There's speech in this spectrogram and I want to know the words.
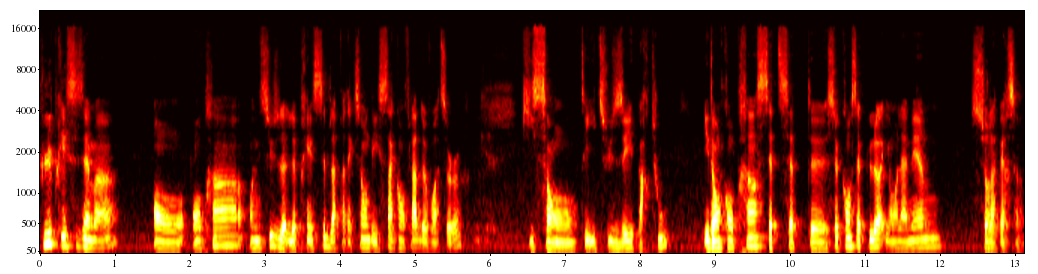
plus précisément, on, on, prend, on utilise le, principe de la protection des sacs gonflables de voiture qui sont utilisés partout. Et donc, on prend cette, cette, ce concept-là et on l'amène sur la personne.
